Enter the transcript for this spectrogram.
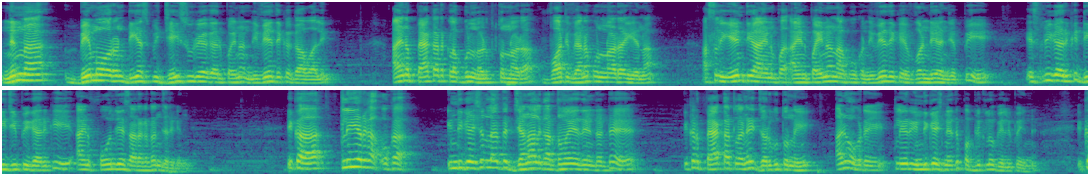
నిన్న భీమవరం డిఎస్పి జయసూర్య గారి పైన నివేదిక కావాలి. ఆయన పేకాట క్లబ్బులు నడుపుతున్నాడా? వాటి వెనక ఉన్నాడా ఈయన? అసలు ఏంటి ఆయన ప- ఆయన పైన నాకు ఒక నివేదిక ఇవ్వండి అని చెప్పి ఎస్పీ గారికి డీజీపీ గారికి ఆయన ఫోన్ చేసి అడగడం జరిగింది. ఇక క్లియర్గా ఒక ఇండికేషన్ లేకపోతే జనాలకు అర్థమయ్యేది ఏంటంటే ఇక్కడ ప్యాకెట్లు అనేవి జరుగుతున్నాయి అని ఒకటి క్లియర్ ఇండికేషన్ అయితే పబ్లిక్లోకి వెళ్ళిపోయింది. ఇక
